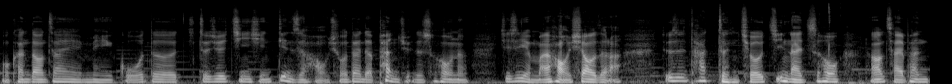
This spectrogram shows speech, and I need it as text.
我看到在美国的这些进行电子好球带的判决的时候呢，其实也蛮好笑的啦，就是他等球进来之后，然后裁判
